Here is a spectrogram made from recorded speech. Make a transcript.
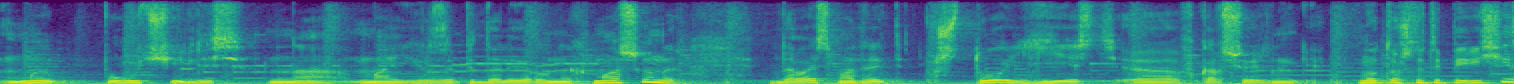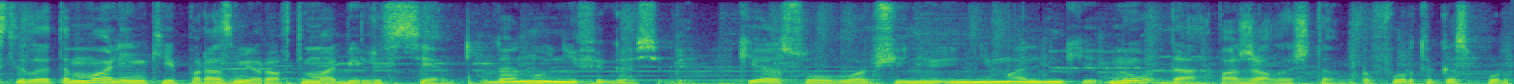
мы поучились на моих запедалированных машинах. Давай смотреть, что есть э, в каршеринге. Ну, то, что ты перечислил, это маленькие по размеру автомобили все. Да ну, нифига себе. Kia Soul вообще не, не маленький. Ну, да, пожалуй, что. Ford EcoSport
